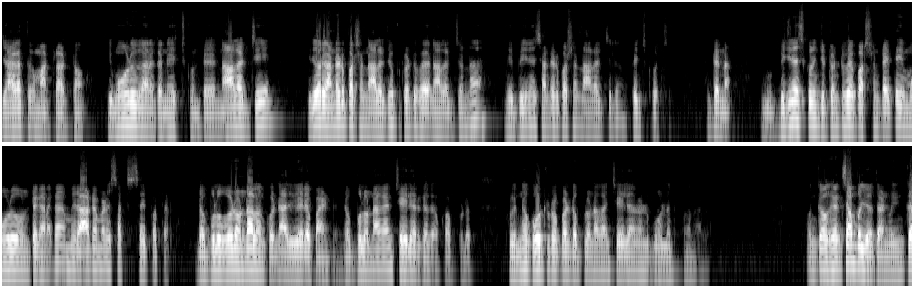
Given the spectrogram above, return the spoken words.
జాగ్రత్తగా మాట్లాడటం ఈ మూడు కనుక నేర్చుకుంటే నాలెడ్జ్ ఇదివరకు హండ్రెడ్ పర్సెంట్ నాలెడ్జ్ ఇప్పుడు ట్వంటీ ఫైవ్ నాలెడ్జ్ ఉన్న మీ బిజినెస్ హండ్రెడ్ పర్సెంట్ నాలెడ్జ్లో పెంచుకోవచ్చు. అంటే నా బిజినెస్ గురించి ట్వంటీ ఫైవ్ పర్సెంట్ అయితే ఈ మూడు ఉంటే కనుక మీరు ఆటోమేటిక్ సక్సెస్ అయిపోతారు. డబ్బులు కూడా ఉండాలనుకోండి అది వేరే పాయింట్. డబ్బులు ఉన్నా కానీ చేయలేరు కదా ఒకప్పుడు. ఇప్పుడు ఎన్నో కోట్ల రూపాయల డబ్బులు ఉన్నా కానీ చేయలేని వాళ్ళు బోల్డ్ ఎంతుకున్నారు ఒక ఎగ్జాంపుల్ చెబుతాను మీకు. ఇంకా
